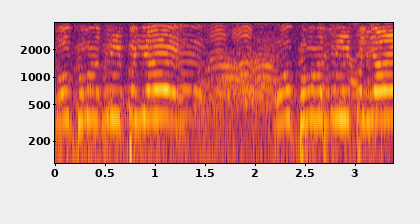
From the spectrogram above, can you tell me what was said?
ਮੁੱਖ ਮੰਤਰੀ ਪੰਜਾਬ ਮੁੱਖ ਮੰਤਰੀ ਪੰਜਾਬ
